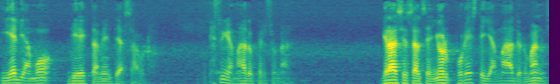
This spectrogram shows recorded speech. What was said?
Y él llamó directamente a Saulo. Es un llamado personal. Gracias al Señor por este llamado, hermanos.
